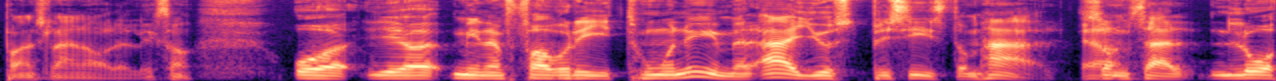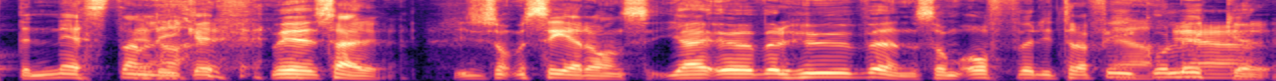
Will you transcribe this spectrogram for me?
punchline av det. Liksom. Och jag, mina favorithomonymer är just precis de här, Ja. som så här, låter nästan lika. Men Så här, som Serons, jag är över huven som offer i trafikolyckor.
